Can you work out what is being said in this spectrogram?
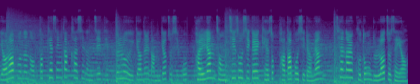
여러분은 어떻게 생각하시는지 댓글로 의견을 남겨주시고 관련 정치 소식을 계속 받아보시려면 채널 구독 눌러주세요.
